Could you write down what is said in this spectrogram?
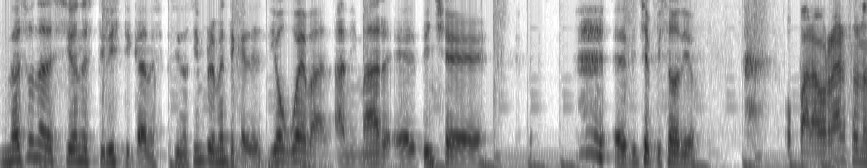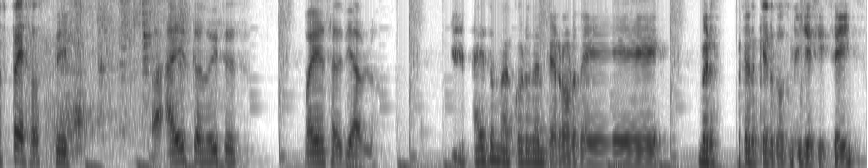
no es una decisión estilística, sino simplemente que les dio hueva animar el pinche. El pinche episodio. O para ahorrarse unos pesos. Sí. Ahí es cuando dices, váyanse al diablo. A eso me acuerdo del terror de Berserker 2016.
